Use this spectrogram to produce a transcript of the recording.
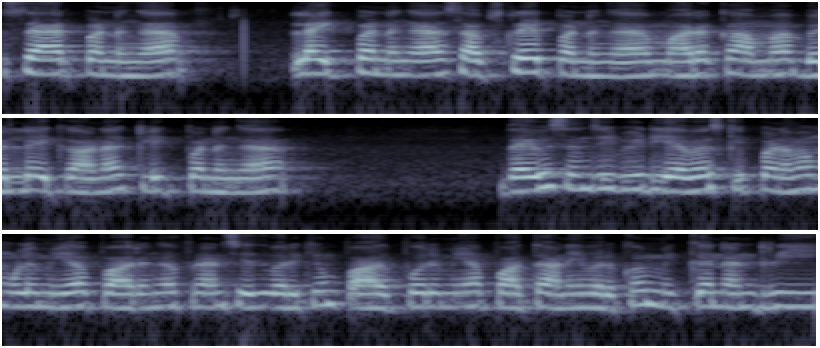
ஷேர் பண்ணுங்கள் லைக் பண்ணுங்கள் சப்ஸ்கிரைப் பண்ணுங்கள் மறக்காமல் பெல் ஐக்கானை கிளிக் பண்ணுங்கள் தயவு செஞ்சு வீடியோவை ஸ்கிப் பண்ணாமல் முழுமையாக பாருங்கள் ஃப்ரெண்ட்ஸ் இது வரைக்கும் பா பொறுமையாக பார்த்த அனைவருக்கும் மிக்க நன்றி.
